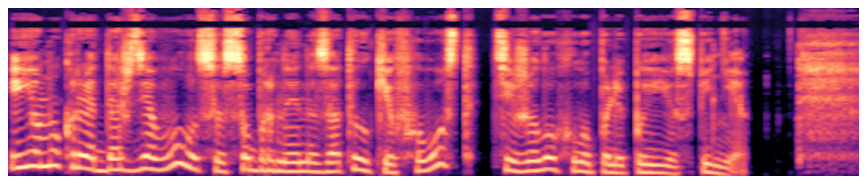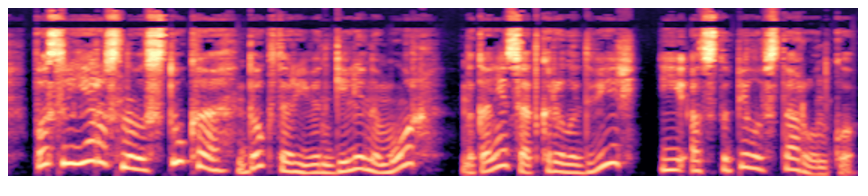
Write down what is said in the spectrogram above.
ее мокрые от дождя волосы, собранные на затылке в хвост, тяжело хлопали по ее спине. После яростного стука доктор Евангелина Мор наконец открыла дверь и отступила в сторонку,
